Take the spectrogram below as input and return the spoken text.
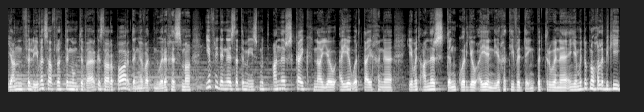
Jan vir lewensafrigting om te werk is daar 'n paar dinge wat nodig is, maar een van die dinge is dat 'n mens moet anders kyk na jou eie oortuigings. Jy moet anders dink oor jou eie negatiewe denkpatrone en jy moet ook nog 'n bietjie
